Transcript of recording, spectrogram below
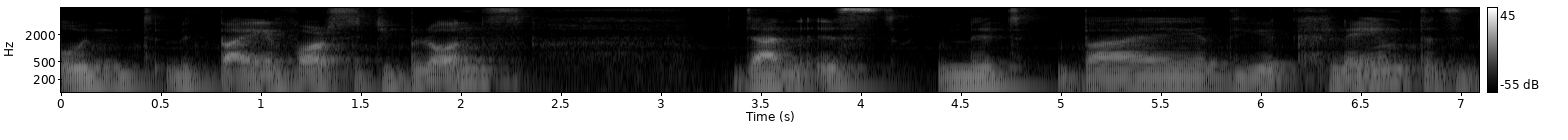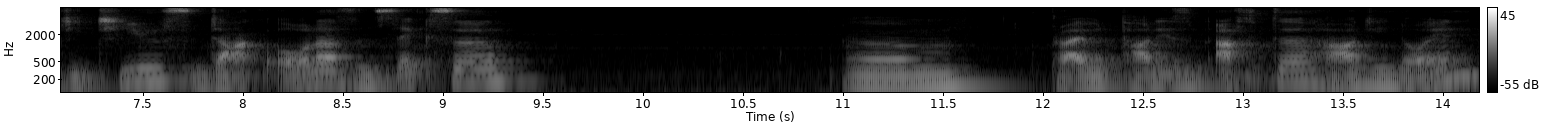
Und mit bei Varsity Blondes. Dann ist mit bei The Acclaimed, das sind die Teams. Dark Order sind sechse. Ähm, Private Party sind achte. Hardy 9.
